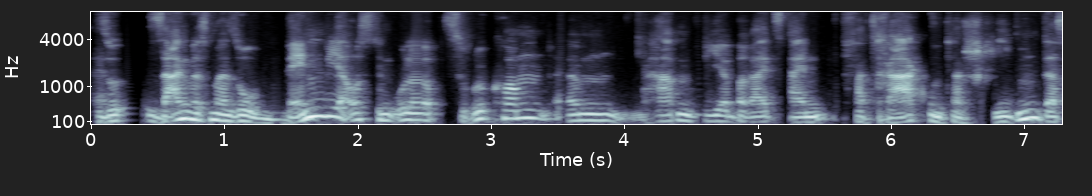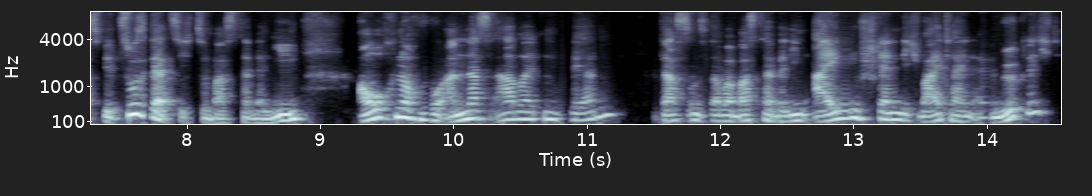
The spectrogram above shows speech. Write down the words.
Also sagen wir es mal so, wenn wir aus dem Urlaub zurückkommen, ähm, haben wir bereits einen Vertrag unterschrieben, dass wir zusätzlich zu Basta Berlin auch noch woanders arbeiten werden, das uns aber Basta Berlin eigenständig weiterhin ermöglicht.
